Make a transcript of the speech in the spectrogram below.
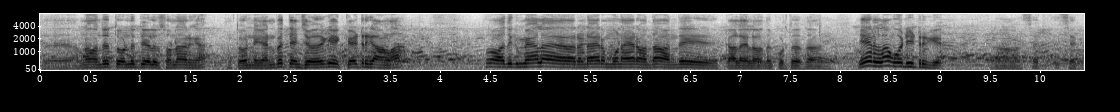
சரி அண்ணா வந்து தொண்ணூற்றி ஏழு சொன்னாருங்க. தொண்ணூ எண்பத்தஞ்சு வரைக்கும் கேட்டிருக்காங்களாம். ஸோ அதுக்கு மேலே ரெண்டாயிரம் மூணாயிரம் வந்தால் வந்து காலையில் வந்து கொடுத்தது? ஏரெல்லாம் ஓட்டிகிட்ருக்கு ஆ சரி சரி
